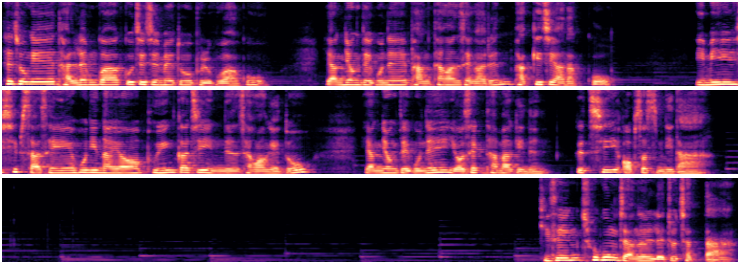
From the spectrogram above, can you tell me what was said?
태종의 달램과 꾸짖음에도 불구하고 양녕대군의 방탕한 생활은 바뀌지 않았고 이미 14세에 혼인하여 부인까지 있는 상황에도 양녕대군의 여색 탐하기는 끝이 없었습니다. 기생 초공장을 내쫓았다.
